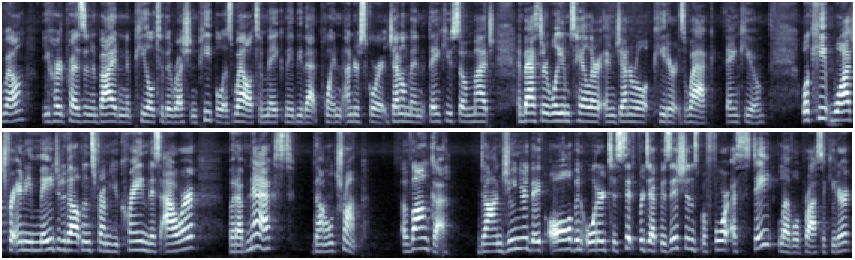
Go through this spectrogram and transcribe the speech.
Well, you heard President Biden appeal to the Russian people as well to make maybe that point and underscore it. Gentlemen, thank you so much. Ambassador William Taylor and General Peter Zwack, thank you. We'll keep watch for any major developments from Ukraine this hour. But up next, Donald Trump, Ivanka, Don Jr., they've all been ordered to sit for depositions before a state level prosecutor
